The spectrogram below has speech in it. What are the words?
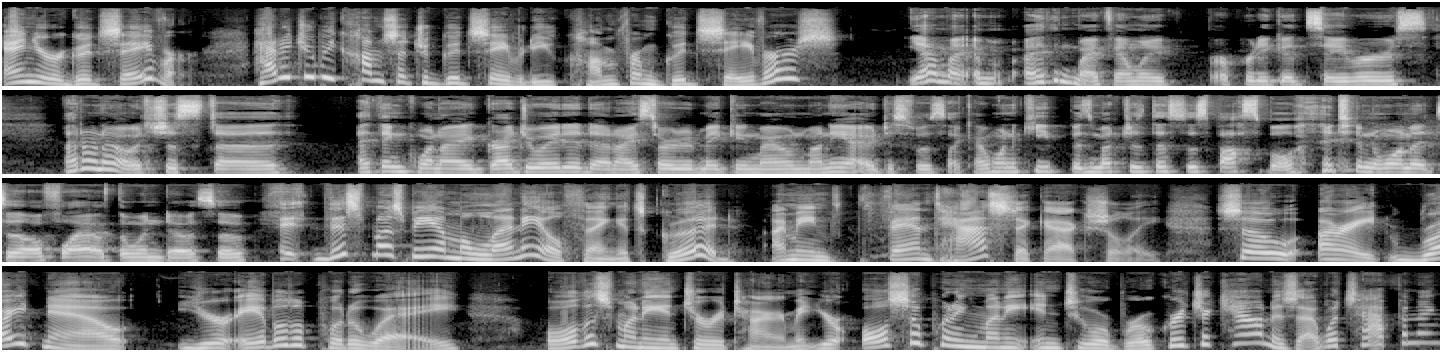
And you're a good saver. How did you become such a good saver? Do you come from good savers? yeah, my, um, I think my family are pretty good savers. I don't know. It's just, uh, I think when I graduated and I started making my own money, I just was like, I want to keep as much of this as possible. I didn't want it to all fly out the window. So It- this must be a millennial thing. It's good. I mean, fantastic, actually. So, all right, right now, you're able to put away all this money into retirement. You're also putting money into a brokerage account. Is that what's happening?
